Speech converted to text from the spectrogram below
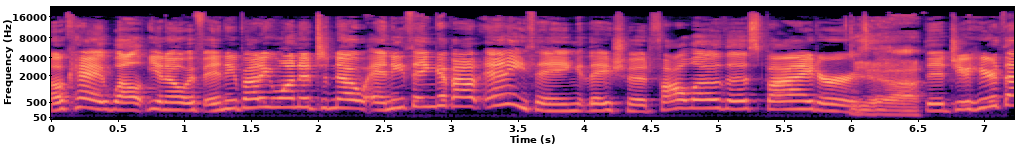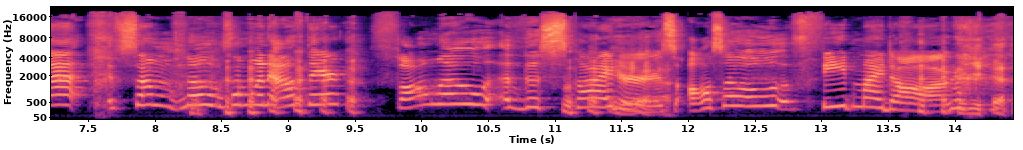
"Okay, well, you know, if anybody wanted to know anything about anything, they should follow the spiders." Yeah. Did you hear that? Some no, someone out there follow the spiders. Yeah. Also, feed my dog. Yes.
